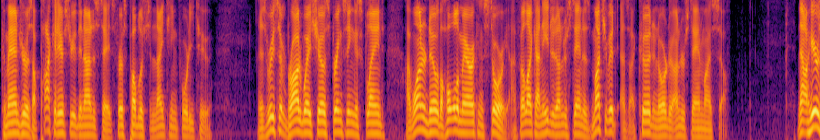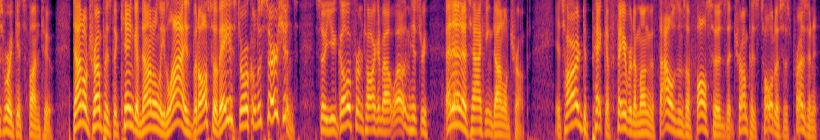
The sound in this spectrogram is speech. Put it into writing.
Commager's A Pocket History of the United States, first published in 1942. In his recent Broadway show, Springsteen explained, I wanted to know the whole American story. I felt like I needed to understand as much of it as I could in order to understand myself. Now, here's where it gets fun, too. Donald Trump is the king of not only lies, but also of ahistorical assertions. So you go from talking about, well, history, and then attacking Donald Trump. It's hard to pick a favorite among the thousands of falsehoods that Trump has told us as president,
